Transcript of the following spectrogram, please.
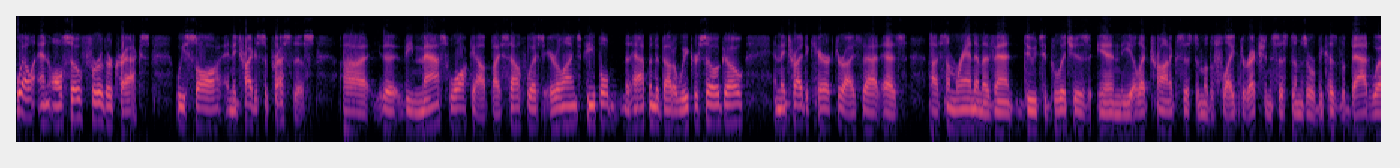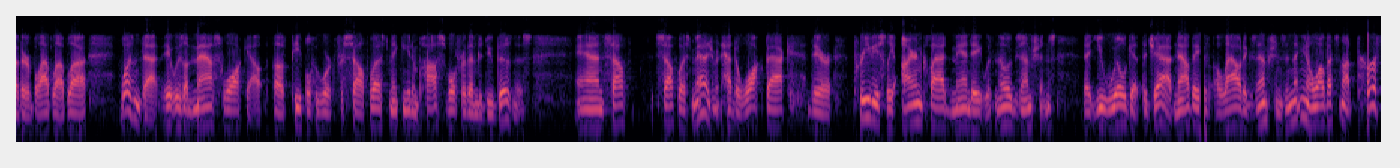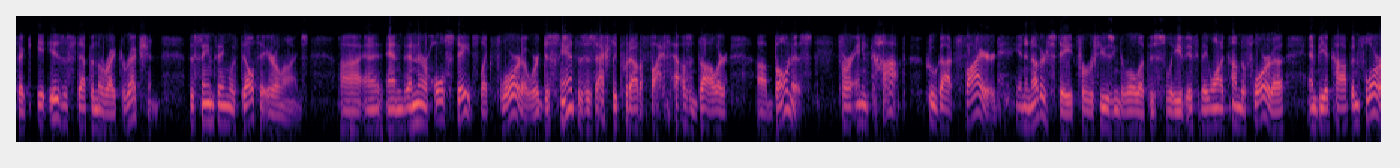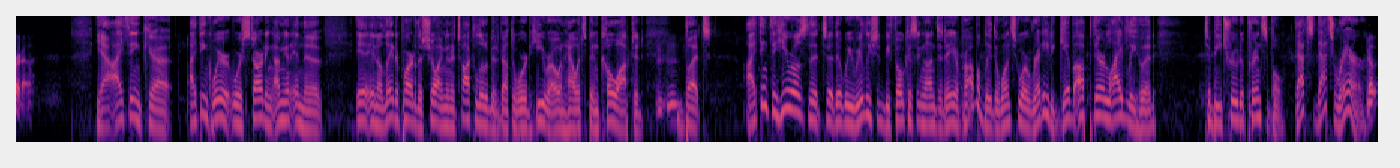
Well, and also further cracks. We saw, and they tried to suppress this, uh, the, the mass walkout by Southwest Airlines people that happened about a week or so ago, and they tried to characterize that as uh, some random event due to glitches in the electronic system of the flight direction systems or because of the bad weather, blah, blah, blah. It wasn't that. It was a mass walkout of people who work for Southwest, making it impossible for them to do business. And South Southwest management had to walk back their previously ironclad mandate with no exemptions that you will get the jab. Now they've allowed exemptions, and you know while that's not perfect, it is a step in the right direction. The same thing with Delta Airlines. Uh, and, and then there are whole states like Florida where DeSantis has actually put out a $5,000 uh, bonus for any cop who got fired in another state for refusing to roll up his sleeve if they want to come to Florida and be a cop in Florida. Yeah, I think uh, I think we're we're starting. I'm going to in the in a later part of the show. I'm going to talk a little bit about the word hero and how it's been co-opted. But I think the heroes that uh, that we really should be focusing on today are probably the ones who are ready to give up their livelihood to be true to principle. That's that's rare. No,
